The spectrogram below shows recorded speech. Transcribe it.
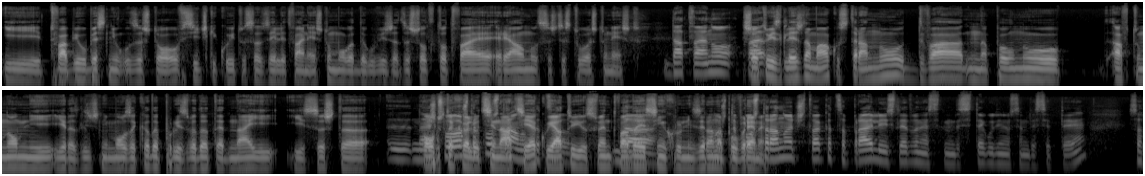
И това би обяснило защо всички, които са взели това нещо, могат да го виждат, защото то това е реално съществуващо нещо. Да, това е едно... Това Защото е... изглежда малко странно два напълно автономни и различни мозъка да произведат една и, и съща е, знаеш обща е халюцинация, като която и освен това да, е Да. синхронизирана Още по време. по-странно е, че това като са правили изследвания 70-те години, 80-те, са,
